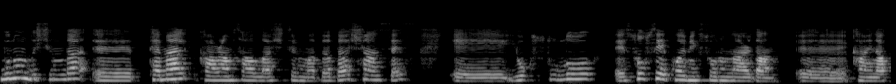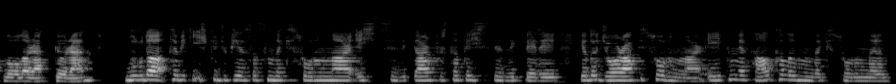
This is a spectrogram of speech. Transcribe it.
bunun dışında e, temel kavramsallaştırmada da Şenses e, yoksulluğu e, sosyoekonomik sorunlardan e, kaynaklı olarak gören, Burada tabii ki iş gücü piyasasındaki sorunlar, eşitsizlikler, fırsat eşitsizlikleri ya da coğrafi sorunlar, eğitim ve sağlık alanındaki sorunların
